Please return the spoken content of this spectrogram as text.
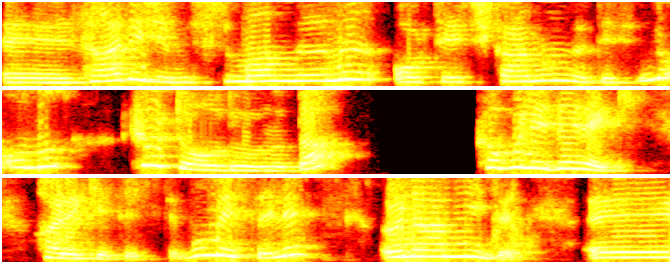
e, sadece Müslümanlığını ortaya çıkarmanın ötesinde onun Kürt olduğunu da kabul ederek hareket etti. Bu mesele önemliydi. E,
